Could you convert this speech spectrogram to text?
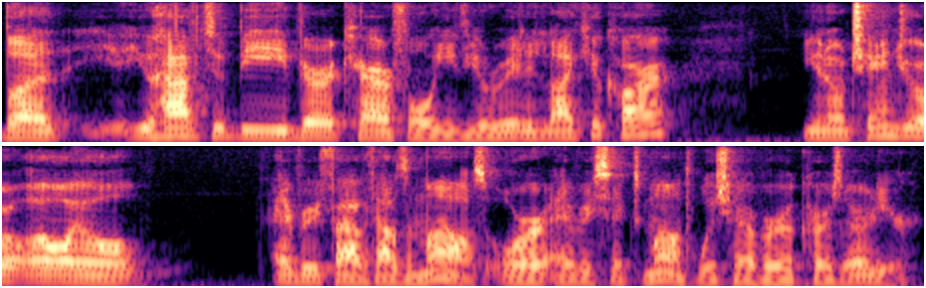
but you have to be very careful if you really like your car you know, change your oil every 5,000 miles or every six months, whichever occurs earlier.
